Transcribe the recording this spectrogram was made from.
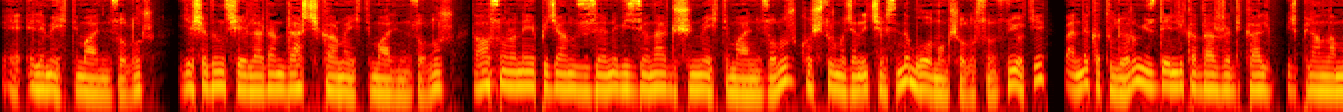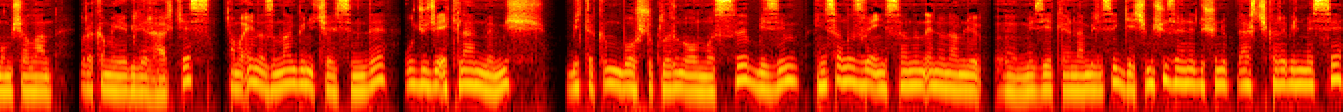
e, eleme ihtimaliniz olur. Yaşadığınız şeylerden ders çıkarma ihtimaliniz olur. Daha sonra ne yapacağınız üzerine vizyoner düşünme ihtimaliniz olur. Koşturmacanın içerisinde boğulmamış olursunuz. Diyor ki ben de katılıyorum. %50 kadar radikal bir planlanmamış alan bırakamayabilir herkes. Ama en azından gün içerisinde ucuca eklenmemiş bir takım boşlukların olması bizim insanız ve insanın en önemli e, meziyetlerinden birisi geçmiş üzerine düşünüp ders çıkarabilmesi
